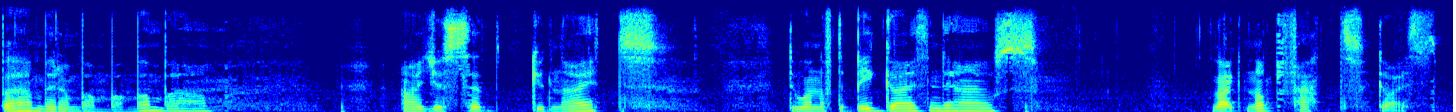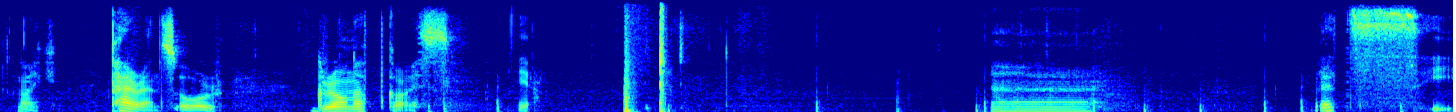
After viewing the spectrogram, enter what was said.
Bam, bam, bam, bam, bam, bam. I just said good night to one of the big guys in the house. Like, not fat guys, like parents or grown up guys. Yeah. Let's see.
